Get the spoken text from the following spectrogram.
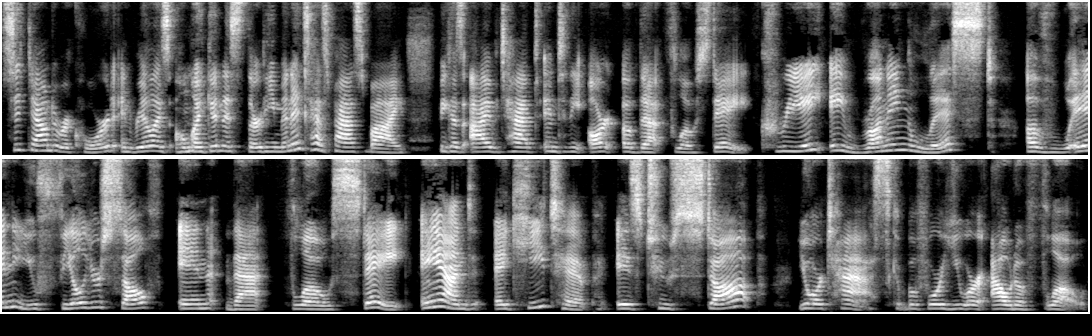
sit down to record and realize, oh my goodness, 30 minutes has passed by because I've tapped into the art of that flow state. Create a running list of when you feel yourself in that flow state. And a key tip is to stop your task before you are out of flow,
